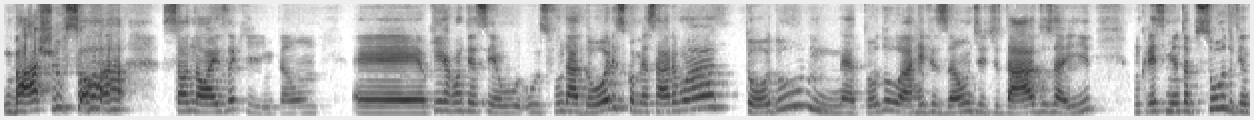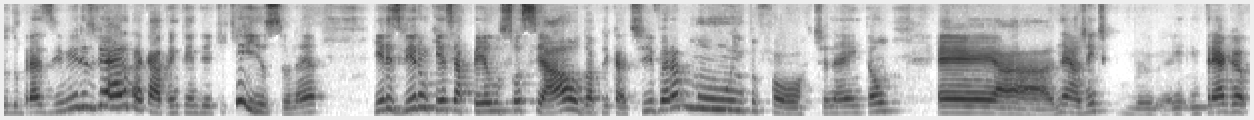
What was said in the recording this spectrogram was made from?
embaixo só só nós aqui. Então é, o que, que aconteceu? Os fundadores começaram a todo, né, toda a revisão de, de dados aí um crescimento absurdo vindo do Brasil, e eles vieram para cá para entender o que, que é isso, né? E eles viram que esse apelo social do aplicativo era muito forte, né? Então, é, a, né, a gente eh, entrega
